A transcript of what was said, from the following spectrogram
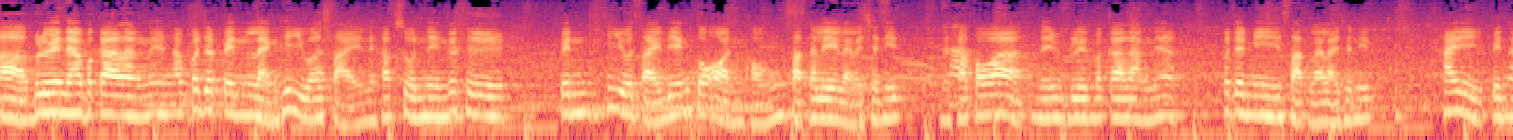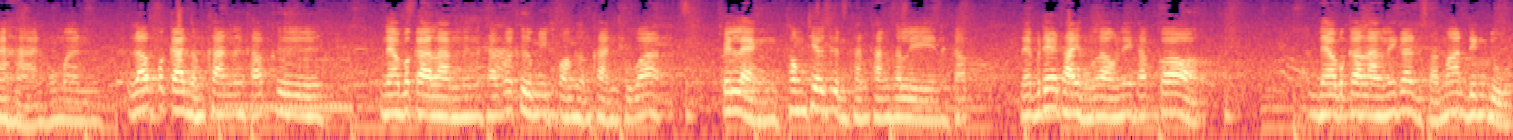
อ่าบริเวณแนวปะการังเนี่ยนะครับก็จะเป็นแหล่งที่อยู่อาศัยนะครับ ส่วนหนึ่งก็คือเป็นที่อยู่อาศัยเลี้ยงตัวอ่อนของสัตว์ทะเลหลาย ๆ ชนิดนะครับ เพราะว่าในบริเวณปะการังเนี่ยก็จะมีสัตว์หลาย ๆ ชนิดให้เป็นอาหารของมัน แล้วประการสำคัญนะครับคือแนวปะการังเนี่ยนะครับก็คือมีความสำคัญคือว่าเป็นแหล่งท่องเที่ยวที่สำคัญทางทะเลนะครับ ในประเทศไทยของเราเนี่ยครับก็แนวปะการังนี่ก็สามารถดึงดูด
